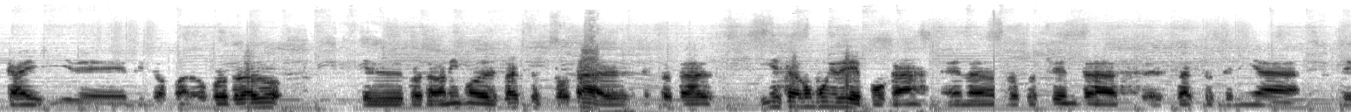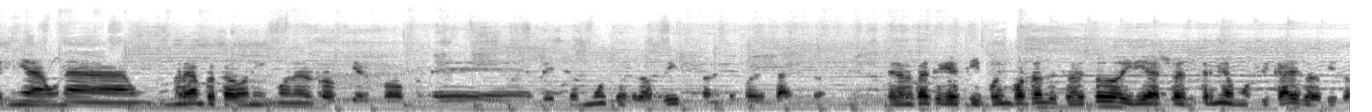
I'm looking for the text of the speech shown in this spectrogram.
Sky y de Tito Fargo. Por otro lado, el protagonismo del saxo es total, es total, y es algo muy de época. En los 80 el saxo tenía tenía una, un gran protagonismo en el rock y el pop. Eh, de hecho, muchos de los riffs son hechos por el saxo. Pero me parece que sí, fue importante, sobre todo, diría yo, en términos musicales, lo de Tito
